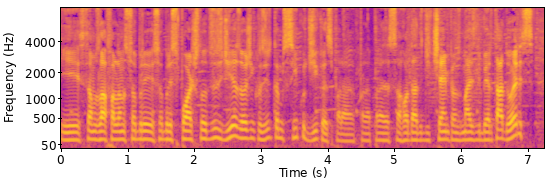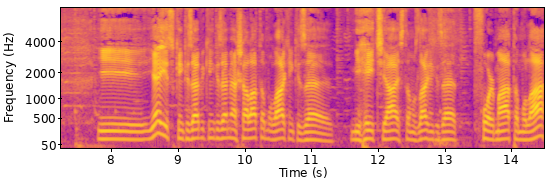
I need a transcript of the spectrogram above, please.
E estamos lá falando sobre, sobre esporte todos os dias. Hoje, inclusive, temos cinco dicas para, para, para essa rodada de Champions mais Libertadores. E, e é isso. Quem quiser, quem quiser me achar lá, tamo lá. Quem quiser me hatear, estamos lá. Quem quiser formar, tamo lá.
